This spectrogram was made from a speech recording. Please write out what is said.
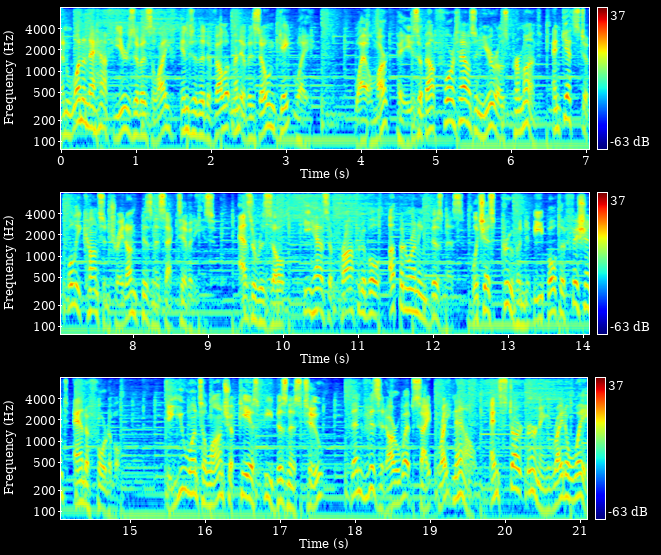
and one and a half years of his life into the development of his own gateway, while Mark pays about 4,000 euros per month and gets to fully concentrate on business activities. As a result, he has a profitable, up and running business, which has proven to be both efficient and affordable. Do you want to launch a PSP business too? Then visit our website right now and start earning right away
